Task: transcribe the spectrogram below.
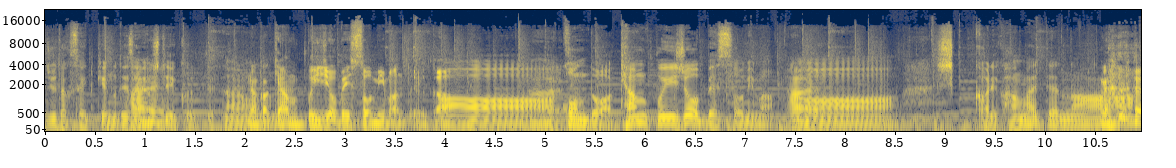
住宅設計のデザインをしていくって、はい、なるほど。なんかキャンプ以上別荘未満というか。あ、はい、今度はキャンプ以上別荘未満、はい、あしっかり考えてんな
